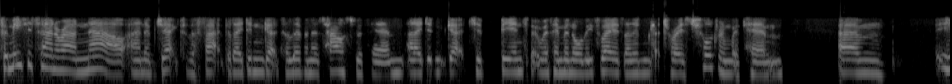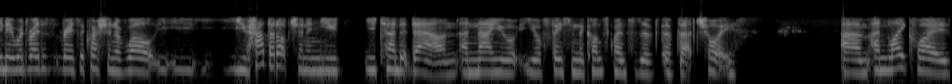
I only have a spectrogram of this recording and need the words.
for me to turn around now and object to the fact that I didn't get to live in his house with him and I didn't get to be intimate with him in all these ways, and I didn't get to raise children with him. Um, you know, would raise, raise the question of, well, you, you had that option and you you turned it down, and now you're you're facing the consequences of, of that choice. Um, and likewise,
